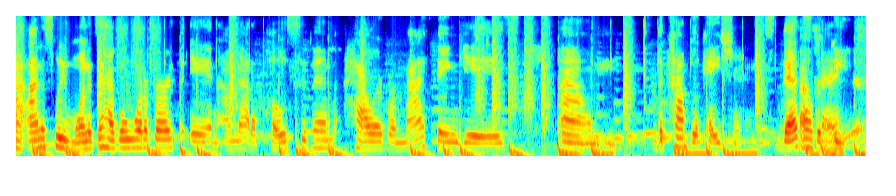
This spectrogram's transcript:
I honestly wanted to have a water birth and I'm not opposed to them. However, my thing is um, the complications. That's okay. the fear.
